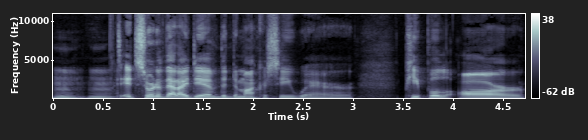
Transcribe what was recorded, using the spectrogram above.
Mm-hmm. It's sort of that idea of the democracy where people are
